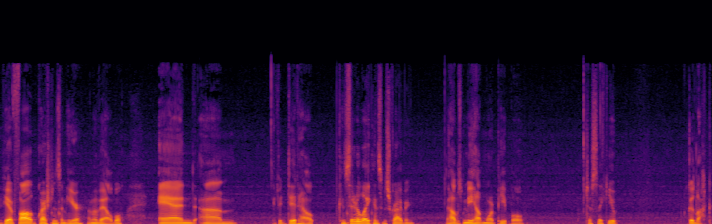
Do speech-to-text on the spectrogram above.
If you have follow up questions, I'm here. I'm available. And um, if it did help, consider liking and subscribing. It helps me help more people just like you. Good luck.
